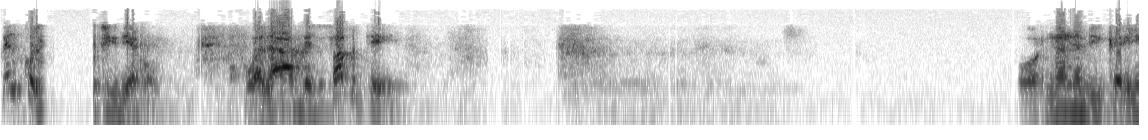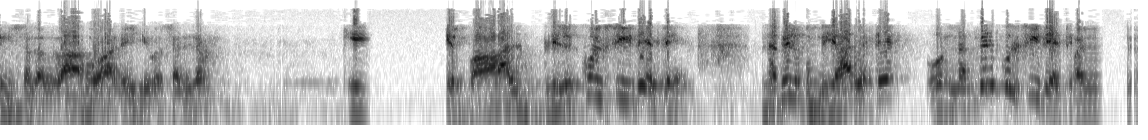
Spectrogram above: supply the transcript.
بالکل سیدھے ہو ولا سب تھے اور نہ نبی کریم صلی اللہ علیہ وسلم کے بال بالکل سیدھے تھے، نہ بالکل تھے اور نہ بالکل سیدھے تھے۔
